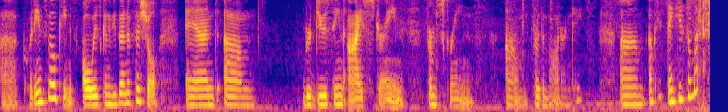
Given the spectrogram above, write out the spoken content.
Uh, quitting smoking is always going to be beneficial. And um, reducing eye strain from screens um, for the modern days. Um, okay, thank you so much.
